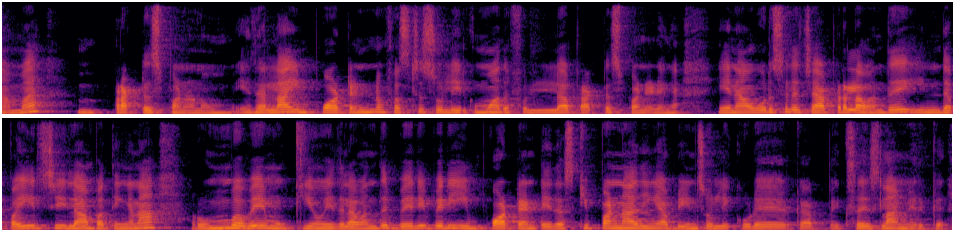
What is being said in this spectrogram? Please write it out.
நம்ம ப்ராக்டிஸ் பண்ணணும். இதெல்லாம் இம்பார்ட்டன்ட்னு ஃபஸ்ட்டு சொல்லியிருக்கோமோ அதை ஃபுல்லாக ப்ராக்டிஸ் பண்ணிவிடுங்க ஏன்னா ஒரு சில சாப்டரில் வந்து இந்த பயிற்சிலாம் பார்த்திங்கன்னா ரொம்பவே முக்கியம். இதில் வந்து வெரி வெரி இம்பார்ட்டண்ட் இதை ஸ்கிப் பண்ணாதீங்க அப்படின்னு சொல்லி கூட இருக்க எக்ஸசைஸ்லாம் இருக்குது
